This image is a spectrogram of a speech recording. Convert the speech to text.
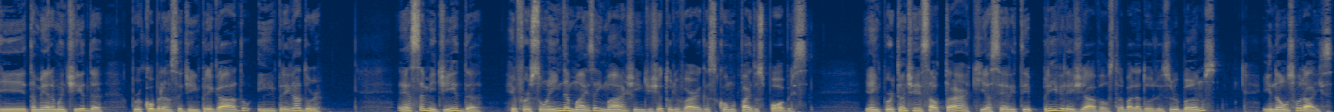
e também era mantida por cobrança de empregado e empregador. Essa medida reforçou ainda mais a imagem de Getúlio Vargas como pai dos pobres e é importante ressaltar que a CLT privilegiava os trabalhadores urbanos e não os rurais,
